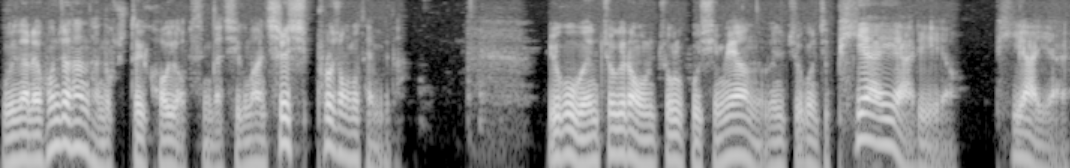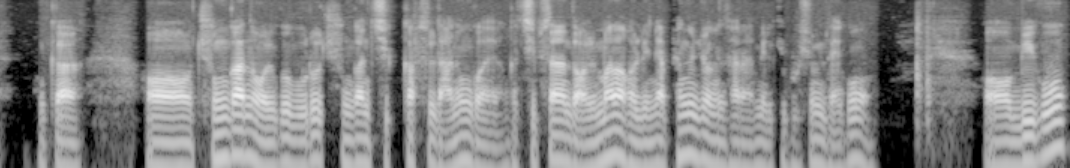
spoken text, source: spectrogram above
우리나라에 혼자 사는 단독주택이 거의 없습니다. 지금 한 70% 정도 됩니다. 요거 왼쪽이랑 오른쪽을 보시면 왼쪽은 이제 PIR이에요. PIR. 그러니까 어, 중간 월급으로 중간 집값을 나눈 거예요. 그러니까 집 사는데 얼마나 걸리냐 평균적인 사람이 이렇게 보시면 되고 어, 미국,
